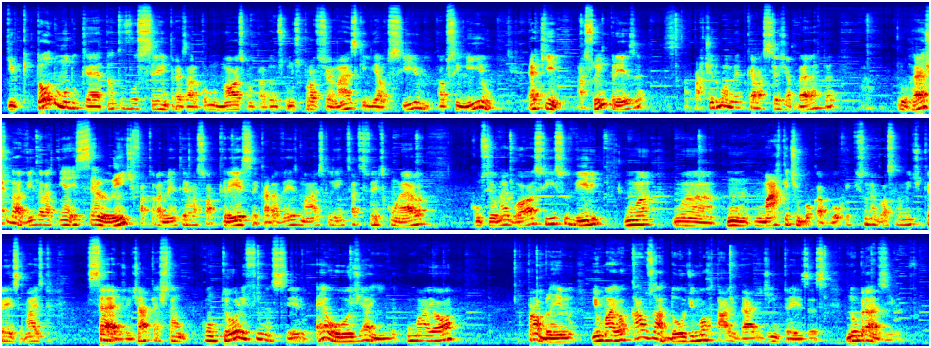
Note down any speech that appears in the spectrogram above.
que, que, todo mundo quer, tanto você, empresário, como nós, contadores, como os profissionais que lhe auxiliam, auxiliam é que a sua empresa a partir do momento que ela seja aberta, para o resto da vida ela tenha excelente faturamento e ela só cresça e cada vez mais clientes satisfeitos com ela, com o seu negócio e isso vire uma, uma, um, marketing boca a boca que o seu negócio realmente cresça. Mas, sério, gente, a questão controle financeiro é hoje ainda o maior problema e o maior causador de mortalidade de empresas no Brasil.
